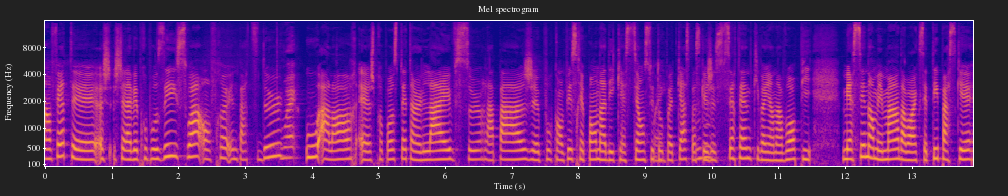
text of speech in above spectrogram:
en fait, euh, je, je te l'avais proposé, soit on fera une partie 2, Ouais. ou alors euh, je propose peut-être un live sur la page pour qu'on puisse répondre à des questions suite au podcast parce que Mhm. je suis certaine qu'il va y en avoir. Puis merci énormément d'avoir accepté parce que,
